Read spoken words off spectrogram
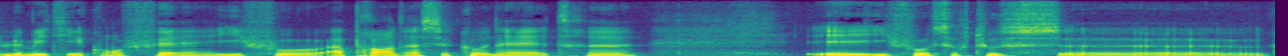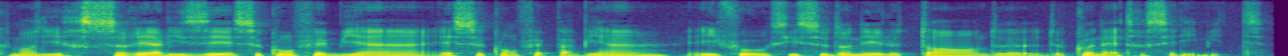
le métier qu'on fait, il faut apprendre à se connaître et il faut surtout se, comment dire, se réaliser ce qu'on fait bien et ce qu'on ne fait pas bien et il faut aussi se donner le temps de connaître ses limites.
